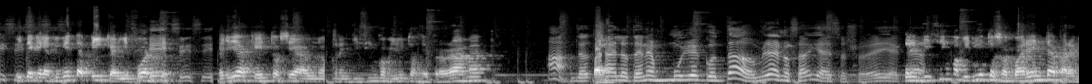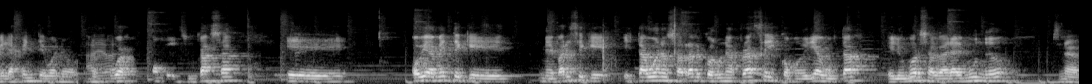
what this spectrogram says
sí, sí, viste sí, que la sí, pimienta pica y es fuerte. Sí, sí, sí. La idea es que esto sea unos 35 minutos de programa, Ah, lo- Para. ya lo tenés muy bien contado. Mirá, no sabía eso yo. eh. Acá- 35 minutos o 40 para que la gente, bueno, nos pueda en su casa. Eh, obviamente que me parece que está bueno cerrar con una frase y como diría Gustav, el humor salvará el mundo. Es una,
